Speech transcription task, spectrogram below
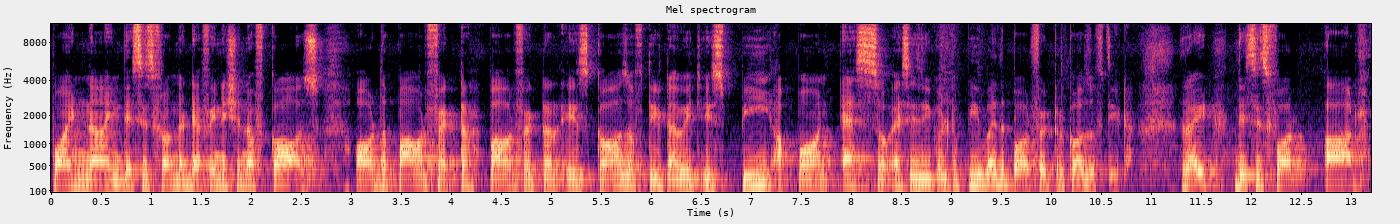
0.9 this is from the definition of cos or the power factor. Power factor is cos of theta which is p upon s. So s is equal to p by the power factor cos of theta. Right? This is for r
